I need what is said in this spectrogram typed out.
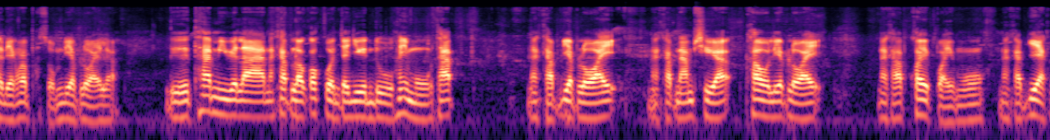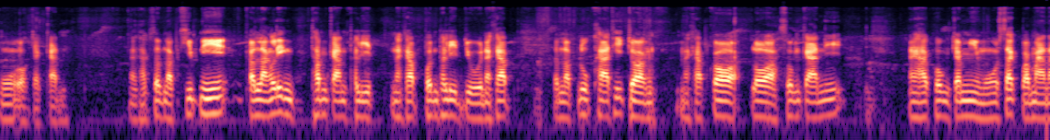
แสดงว่าผสมเรียบร้อยแล้ว หรือถ้ามีเวลานะครับ เราก็ควรจะยืนดูให้หมูทับนะครับ เรียบร้อยนะครับ น้ำเชื้อเข้าเรียบร้อยนะครับ ค่อยปล่อยหมูนะครับ แยกหมูออกจากกันนะครับสำหรับคลิปนี้กำลังเร่งทำการผลิตนะครับ ผลผลิตอยู่นะครับสำหรับลูกค้าที่จองนะครับ ก็รอสงการนี้นะครับ คงจะมีหมูสักประมาณ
